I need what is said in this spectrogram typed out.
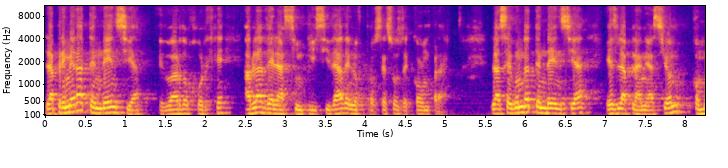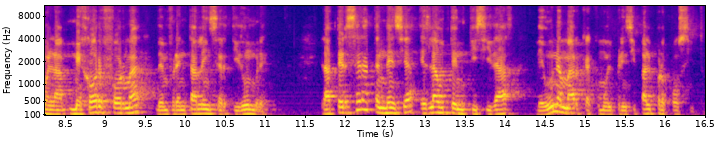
La primera tendencia, Eduardo Jorge, habla de la simplicidad en los procesos de compra. La segunda tendencia es la planeación como la mejor forma de enfrentar la incertidumbre. La tercera tendencia es la autenticidad de una marca como el principal propósito.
